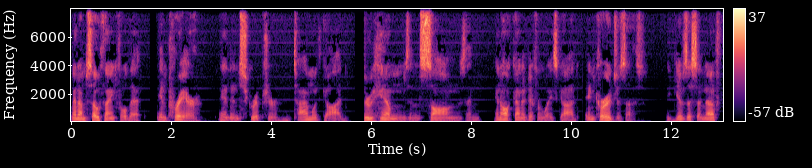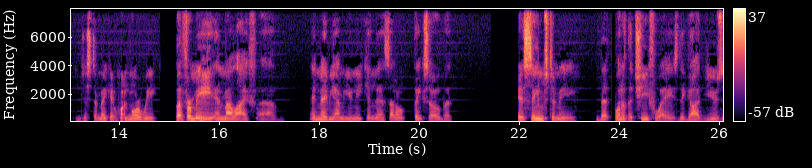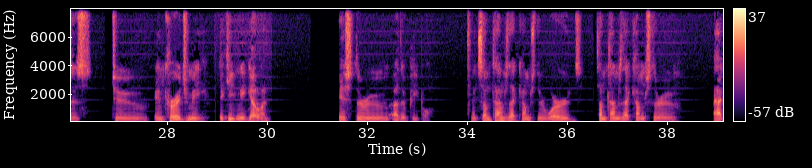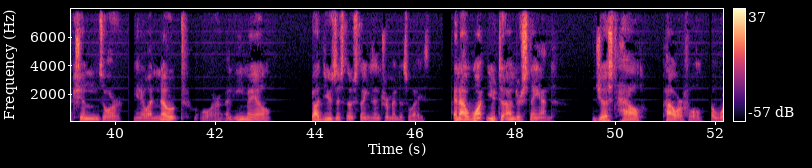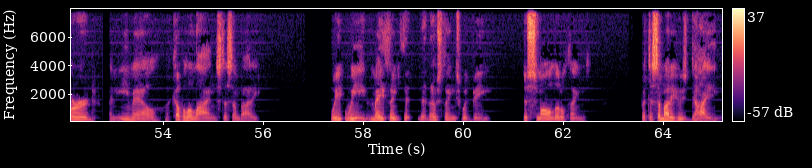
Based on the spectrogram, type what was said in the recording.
and I'm so thankful that in prayer and in Scripture, time with God, through hymns and songs and in all kind of different ways, God encourages us. He gives us enough just to make it one more week. But for me in my life, uh, and maybe I'm unique in this, I don't think so, but it seems to me that one of the chief ways that God uses to encourage me to keep me going is through other people. And sometimes that comes through words, sometimes that comes through actions or, you know, a note or an email. God uses those things in tremendous ways. And I want you to understand just how powerful a word, an email, a couple of lines to somebody. We, we may think that, that those things would be just small little things, but to somebody who's dying,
